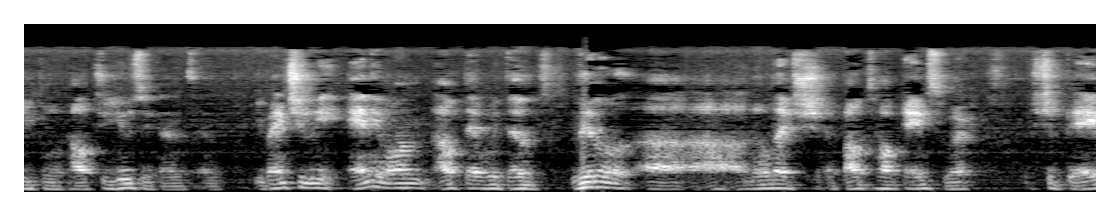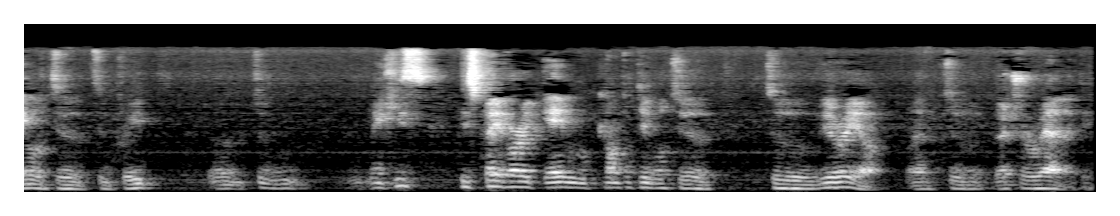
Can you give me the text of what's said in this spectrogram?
people how to use it and, and eventually anyone out there with a little uh, knowledge about how games work should be able to to create uh, to make his his favorite game compatible to to Vireio and to virtual reality.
